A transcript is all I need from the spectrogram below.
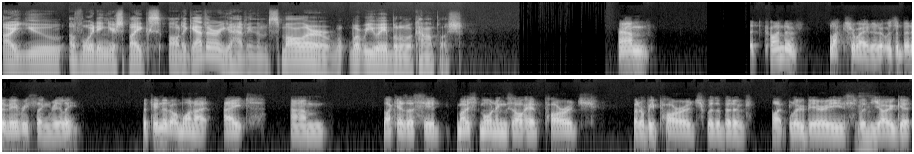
Are you avoiding your spikes altogether? Are you having them smaller or what were you able to accomplish? Um it kind of fluctuated. It was a bit of everything really. Depended on what i ate um like as i said most mornings i'll have porridge but it'll be porridge with a bit of like blueberries mm-hmm. with yogurt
